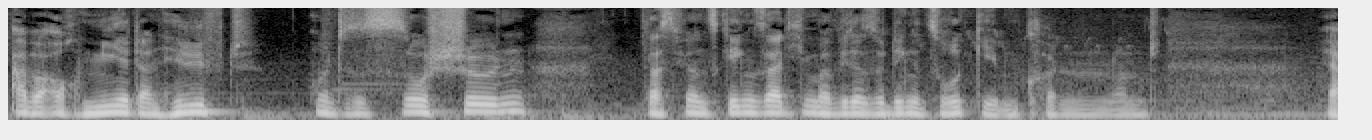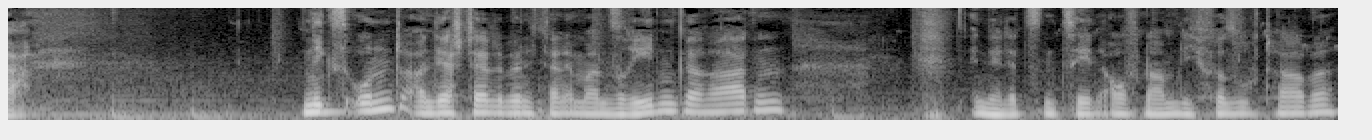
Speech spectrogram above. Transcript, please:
aber auch mir dann hilft. Und es ist so schön, dass wir uns gegenseitig immer wieder so Dinge zurückgeben können. Und ja, nix und. An der Stelle bin ich dann immer ins Reden geraten. In den letzten zehn Aufnahmen, die ich versucht habe.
